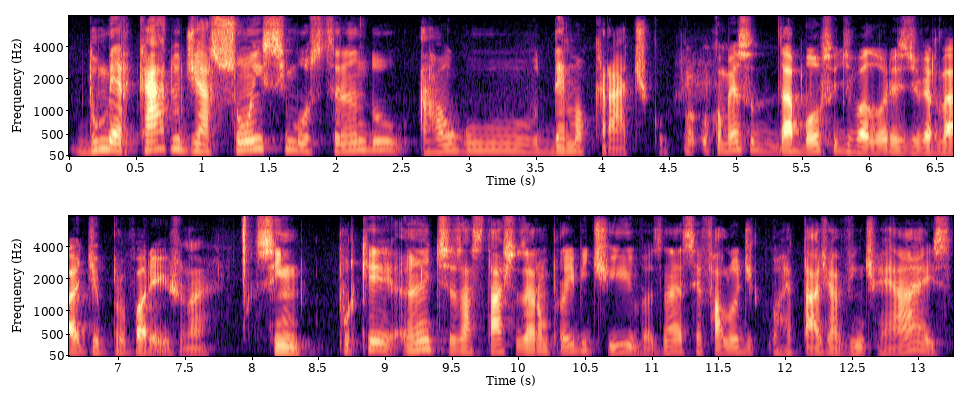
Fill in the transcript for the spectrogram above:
do, mercado de ações se mostrando algo democrático. O começo da Bolsa de Valores de verdade para o varejo, né? Sim, porque antes as taxas eram proibitivas, né? Você falou de corretagem a 20 reais,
